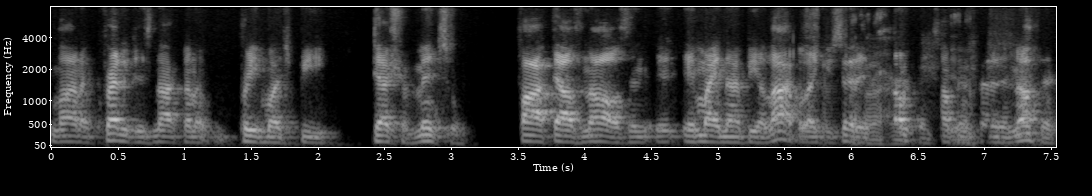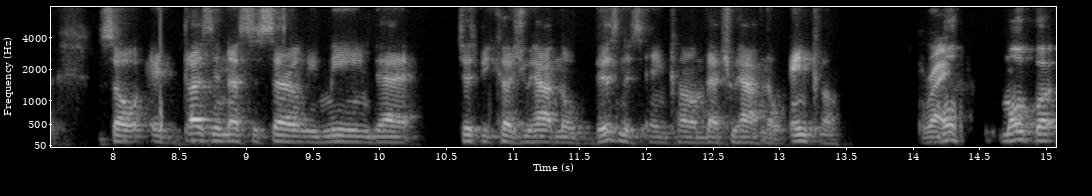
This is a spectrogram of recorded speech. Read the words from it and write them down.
line of credit is not going to pretty much be detrimental. Five thousand dollars, and it, it might not be a lot, but like you said, it's hurt, something, something yeah. better than nothing. So it doesn't necessarily mean that just because you have no business income that you have no income. Right. Most, most but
